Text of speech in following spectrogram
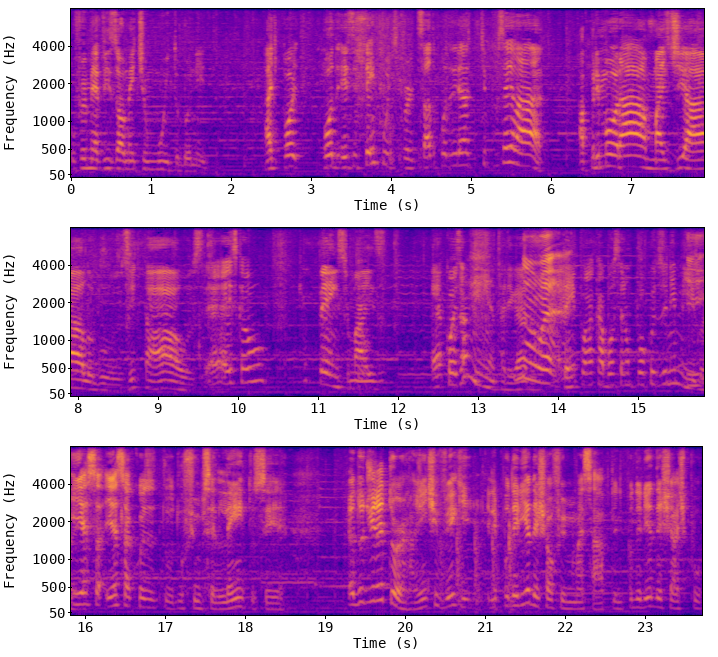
o filme é visualmente muito bonito. Aí, esse tempo desperdiçado poderia, tipo, sei lá, aprimorar mais diálogos e tal. É isso que eu, que eu penso, mas é coisa minha, tá ligado? Não, é- O tempo acabou sendo um pouco dos inimigos. E, e essa, e essa coisa do, do filme ser lento, ser. É do diretor. A gente vê que ele poderia deixar o filme mais rápido, ele poderia deixar, tipo.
